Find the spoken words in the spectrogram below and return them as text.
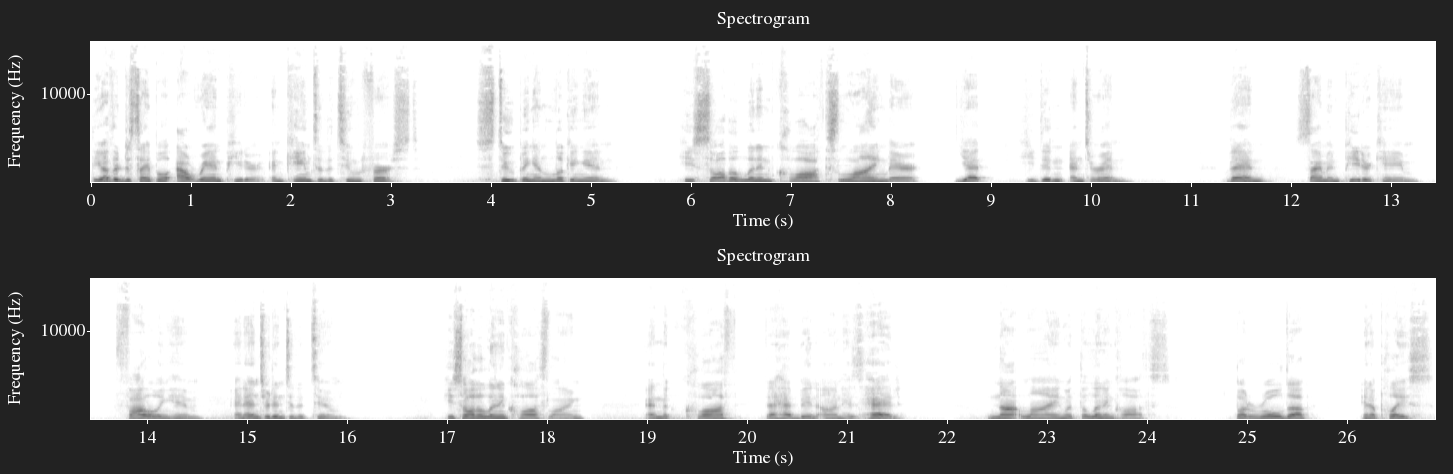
The other disciple outran Peter and came to the tomb first. Stooping and looking in, he saw the linen cloths lying there, yet he didn't enter in. Then Simon Peter came, following him, and entered into the tomb. He saw the linen cloth lying, and the cloth that had been on his head, not lying with the linen cloths, but rolled up in a place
